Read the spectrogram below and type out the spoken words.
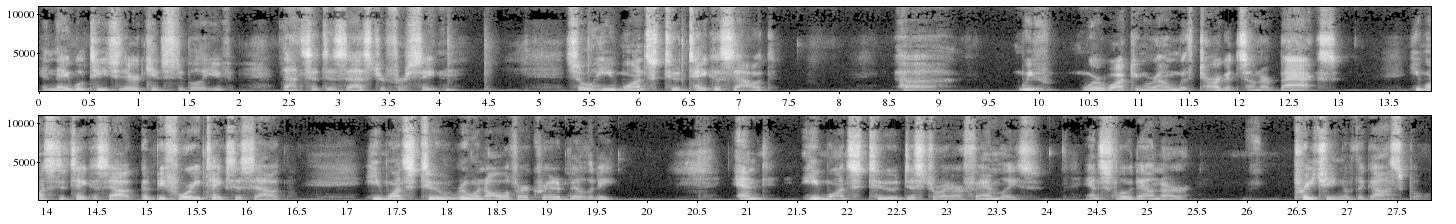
and they will teach their kids to believe. That's a disaster for Satan. So he wants to take us out. Uh, we've we're walking around with targets on our backs. He wants to take us out, but before he takes us out, he wants to ruin all of our credibility and he wants to destroy our families and slow down our preaching of the gospel,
